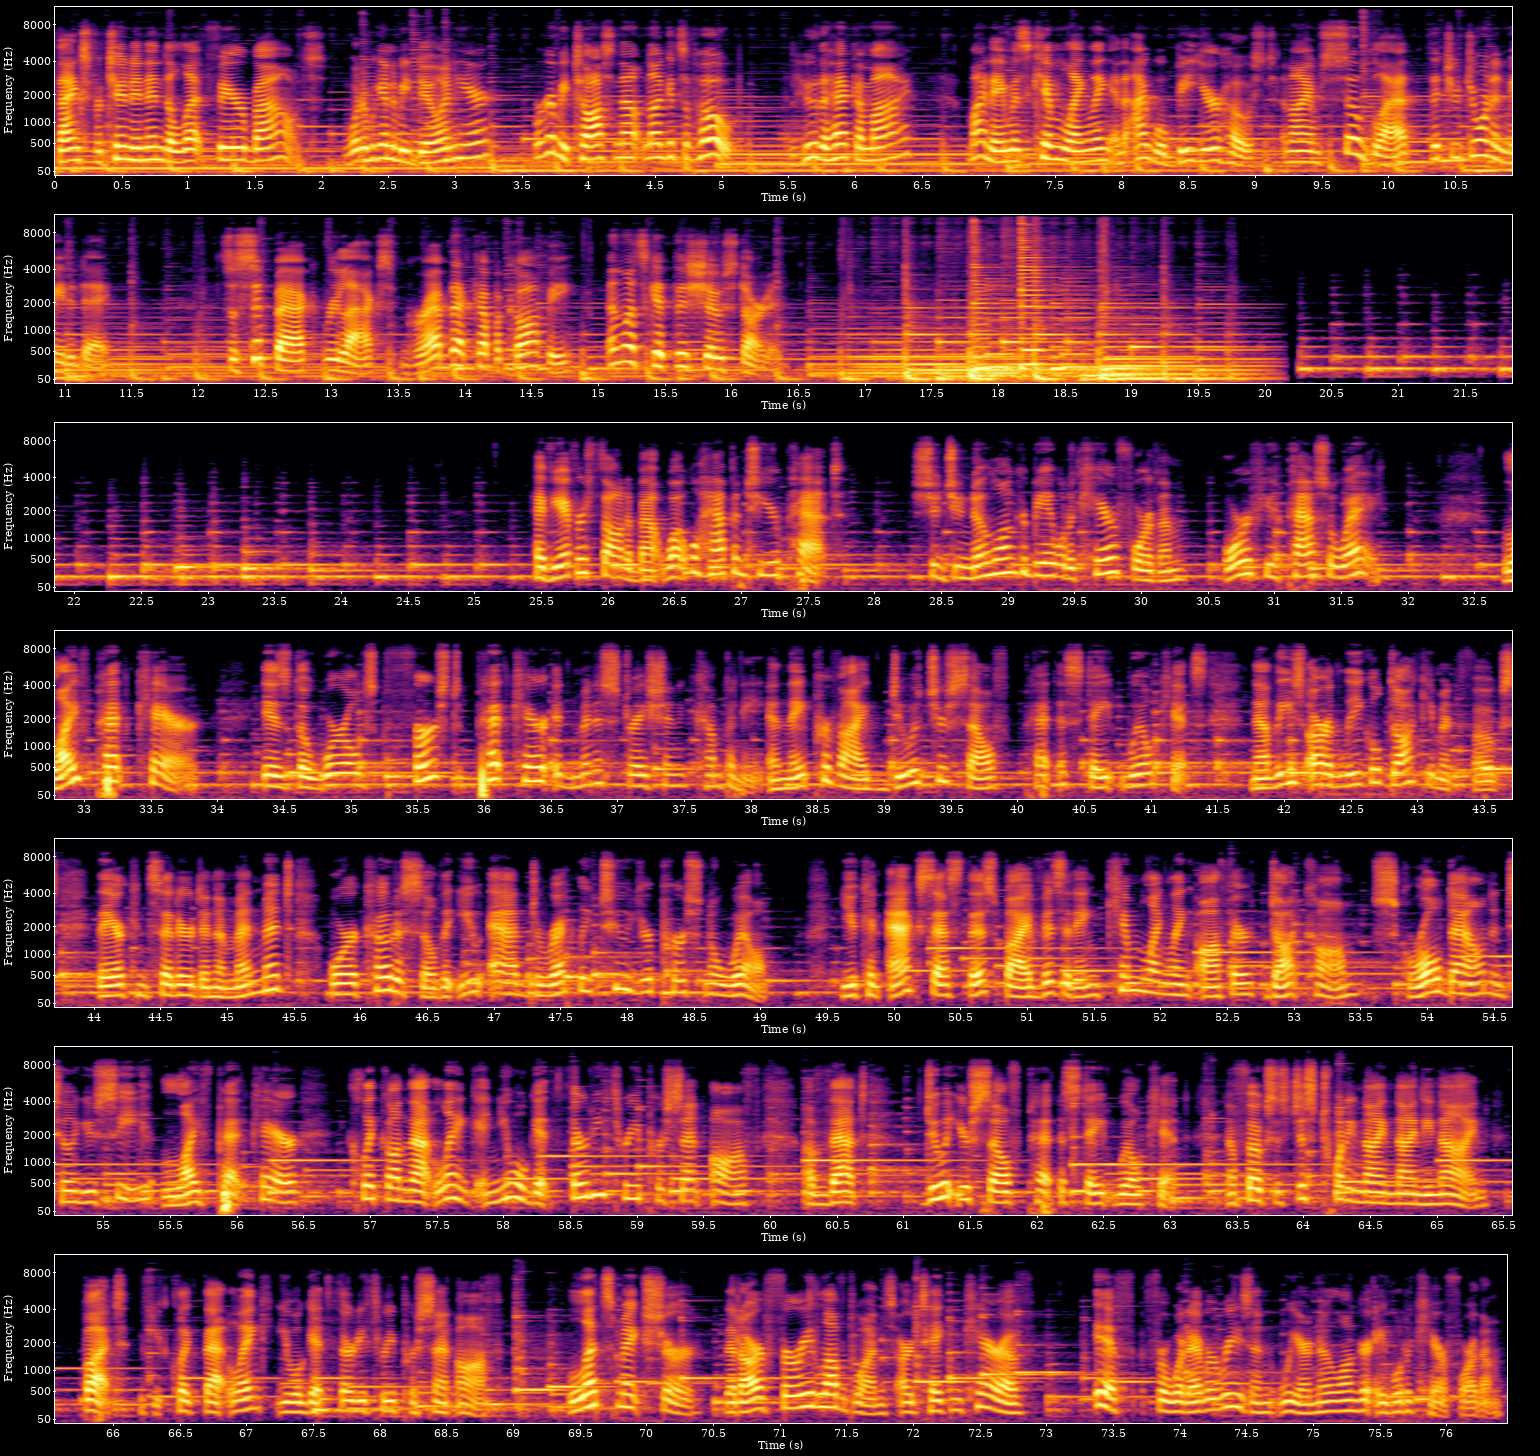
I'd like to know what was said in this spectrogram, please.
Thanks for tuning in to Let Fear Bounce. What are we going to be doing here? We're going to be tossing out nuggets of hope. And who the heck am I? My name is Kim Langling, and I will be your host, and I am so glad that you're joining me today. So sit back, relax, grab that cup of coffee, and let's get this show started. Have you ever thought about what will happen to your pet should you no longer be able to care for them or if you pass away? Life Pet Care is the world's first pet care administration company, and they provide do it yourself pet estate will kits. Now, these are legal document, folks. They are considered an amendment or a codicil that you add directly to your personal will. You can access this by visiting kimlanglingauthor.com. Scroll down until you see Life Pet Care. Click on that link, and you will get 33% off of that do it yourself pet estate will kit. Now, folks, it's just $29.99, but if you click that link, you will get 33% off. Let's make sure that our furry loved ones are taken care of if, for whatever reason, we are no longer able to care for them.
